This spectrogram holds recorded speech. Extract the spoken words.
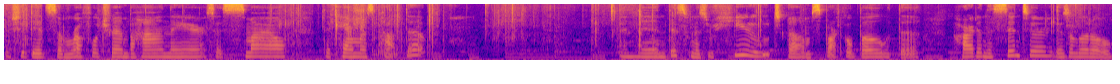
And she did some ruffle trim behind there. It says smile. The camera's popped up. And then this one is a huge um, sparkle bow with the heart in the center. There's a little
